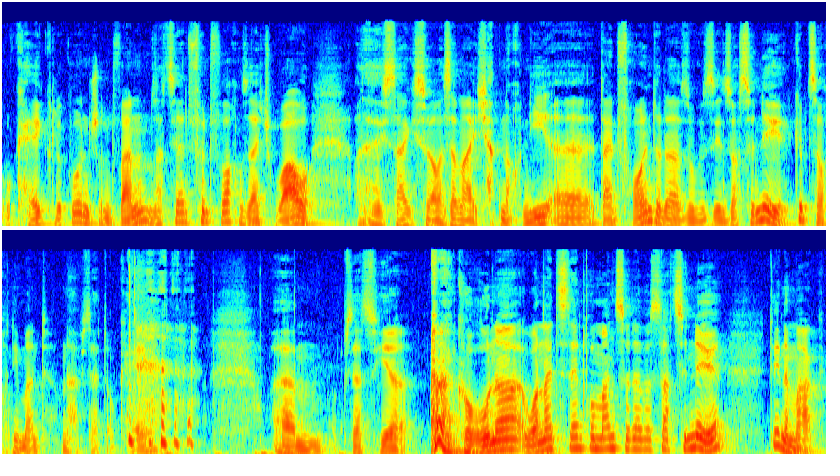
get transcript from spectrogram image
okay, Glückwunsch. Und wann? Sagt sie, ja, in fünf Wochen. Sag ich, wow. Und dann sage ich so, aber sag mal, ich habe noch nie äh, deinen Freund oder so gesehen. Sagst du, nee, gibt's auch niemand. Und dann habe ich gesagt, okay. ähm, hab ich gesagt, hier, Corona, One-Night-Stand-Romanze oder was? Sagt sie, nee, Dänemark.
